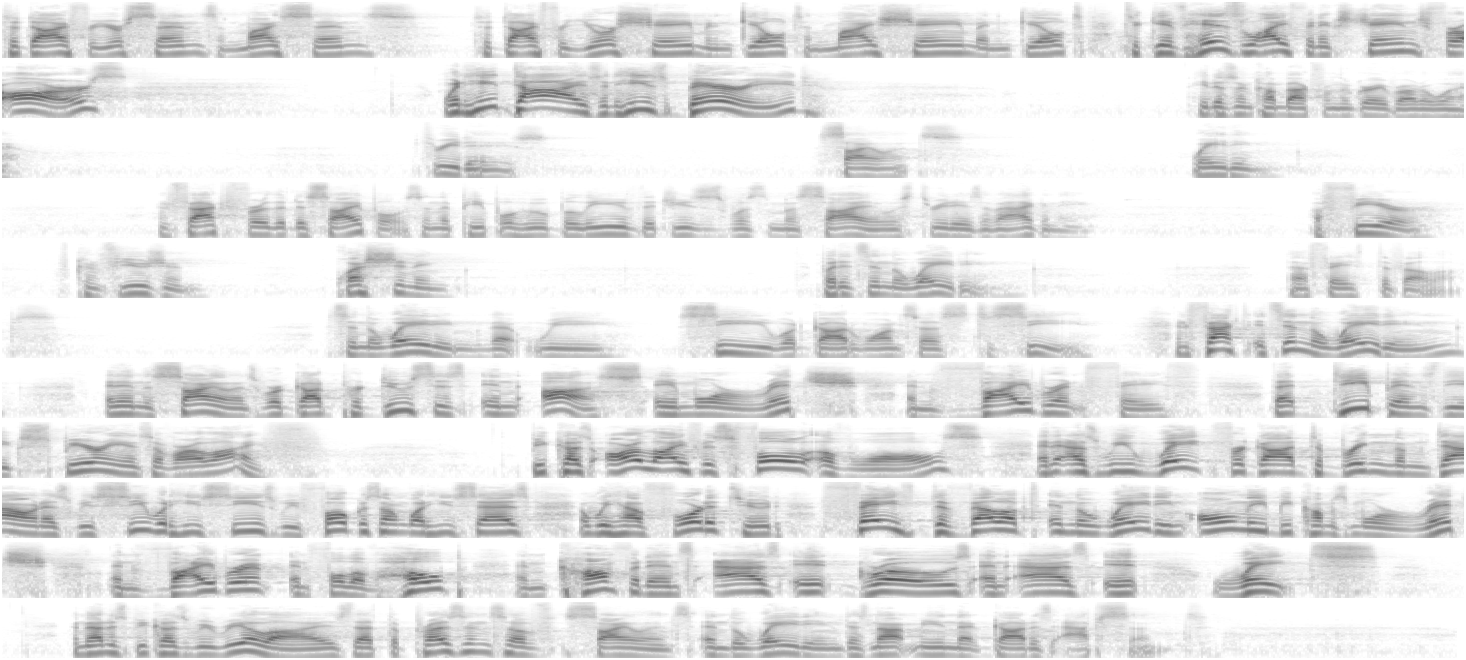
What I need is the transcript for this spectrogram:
to die for your sins and my sins, to die for your shame and guilt and my shame and guilt, to give his life in exchange for ours. When he dies and he's buried, he doesn't come back from the grave right away. Three days. Silence. Waiting. In fact, for the disciples and the people who believed that Jesus was the Messiah, it was three days of agony, of fear, of confusion, questioning, but it's in the waiting that faith develops. It's in the waiting that we see what God wants us to see. In fact, it's in the waiting and in the silence where God produces in us a more rich and vibrant faith that deepens the experience of our life. Because our life is full of walls, and as we wait for God to bring them down, as we see what He sees, we focus on what He says, and we have fortitude, faith developed in the waiting only becomes more rich and vibrant and full of hope and confidence as it grows and as it waits. And that is because we realize that the presence of silence and the waiting does not mean that God is absent.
